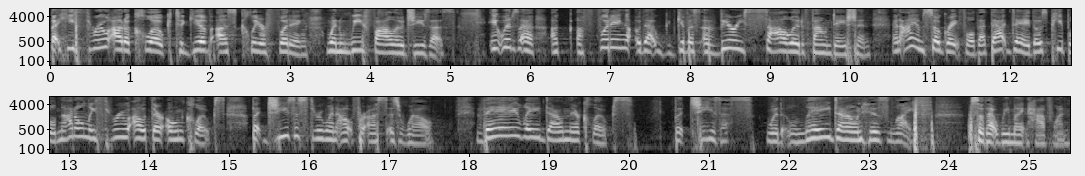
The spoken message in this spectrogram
But he threw out a cloak to give us clear footing when we follow Jesus. It was a, a, a, footing that would give us a very solid foundation. And I am so grateful that that day, those people not only threw out their own cloaks, but Jesus threw one out for us as well. They laid down their cloaks, but Jesus would lay down his life so that we might have one.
